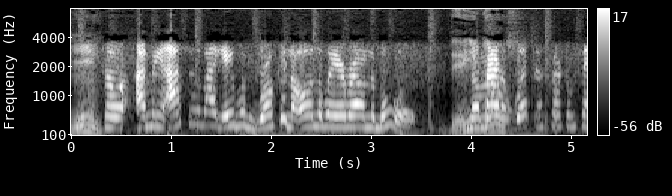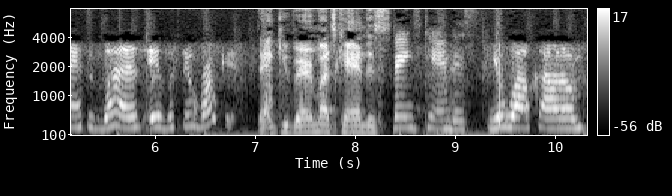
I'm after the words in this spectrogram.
Mm. So I mean, I feel like it was broken all the way around the board. There you no go. matter what the circumstances was, it was still broken. Thank you very much, Candace. Thanks, Candace. You're welcome.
